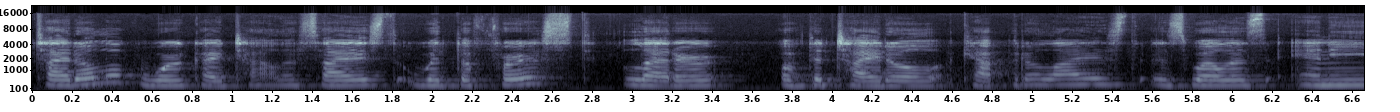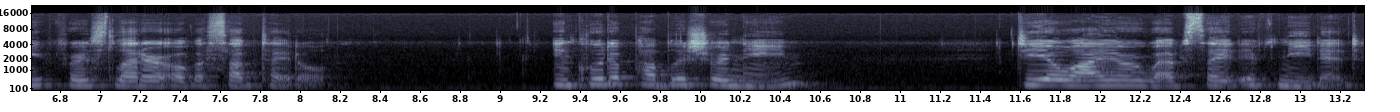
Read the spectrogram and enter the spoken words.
title of work italicized with the first letter of the title capitalized as well as any first letter of a subtitle. Include a publisher name, DOI or website if needed.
